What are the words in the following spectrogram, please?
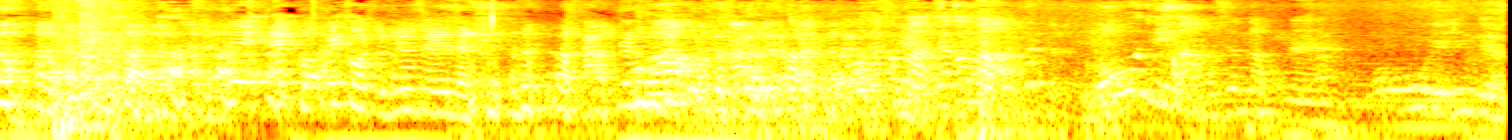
에코 에코 좀 해줘야 돼. 잠깐만 잠깐만. 모모님 안 오셨나 보네. 오고 계신데요.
